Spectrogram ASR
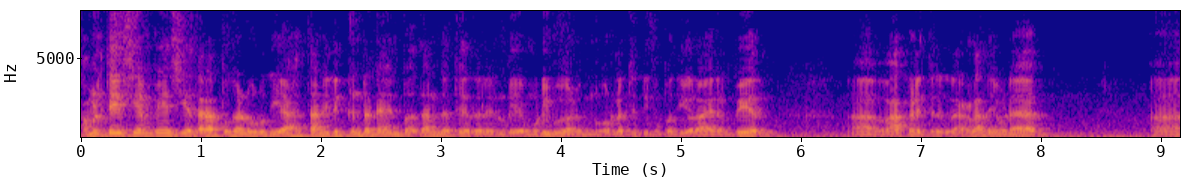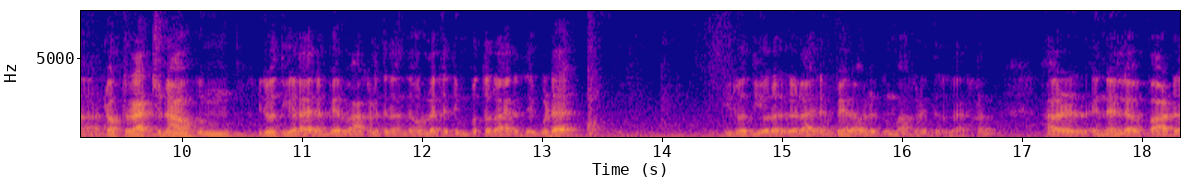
தமிழ் தேசியம் பேசிய தரப்புகள் உறுதியாகத்தான் இருக்கின்றன என்பதுதான் இந்த தேர்தலினுடைய முடிவுகளும் ஒரு லட்சத்தி முப்பத்தி ஓராயிரம் பேர் வாக்களித்திருக்கிறார்கள். அதை விட டாக்டர் அர்ச்சுனாவுக்கும் இருபத்தி ஏழாயிரம் பேர் வாக்களித்திருக்கிறார் அந்த ஒரு லட்சத்தி முப்பத்தோராயிரத்தை விட இருபத்தி ஒரு ஏழாயிரம் பேர் அவருக்கும் வாக்களித்திருக்கிறார்கள். அவர் என்ன நிலப்பாடு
